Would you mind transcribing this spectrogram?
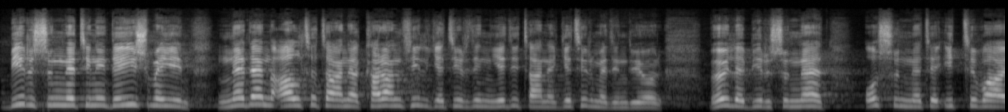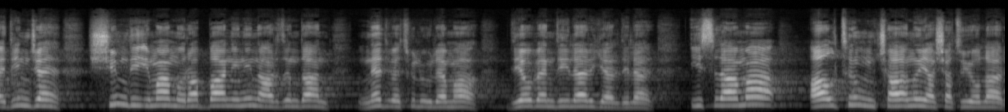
bir sünnetini değişmeyin. Neden altı tane karanfil getirdin, yedi tane getirmedin diyor. Böyle bir sünnet o sünnete ittiba edince şimdi İmam-ı Rabbani'nin ardından Nedvetül Ulema, Diyobendiler geldiler. İslam'a altın çağını yaşatıyorlar.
